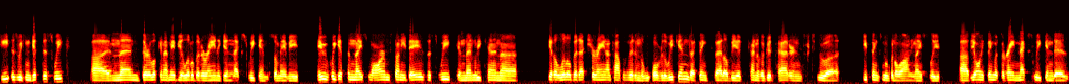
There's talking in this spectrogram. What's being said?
heat as we can get this week, uh, and then they're looking at maybe a little bit of rain again next weekend. So maybe maybe if we get some nice warm sunny days this week, and then we can uh, get a little bit extra rain on top of it in the over the weekend, I think that'll be a kind of a good pattern to uh, keep things moving along nicely. Uh, the only thing with the rain next weekend is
